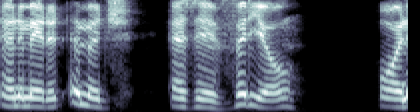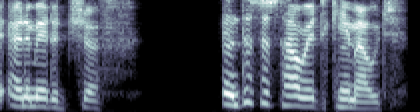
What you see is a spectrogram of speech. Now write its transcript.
animated image as a video or an animated GIF. And this is how it came out.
